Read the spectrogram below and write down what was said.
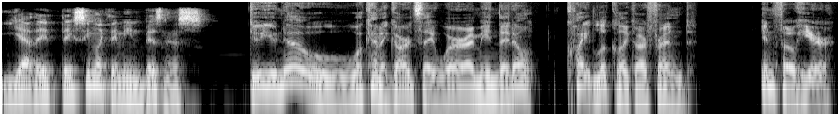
yeah, they they seem like they mean business. Do you know what kind of guards they were? I mean, they don't quite look like our friend Info here.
